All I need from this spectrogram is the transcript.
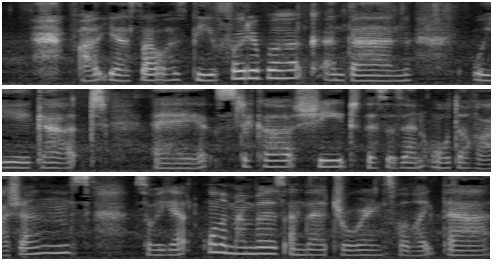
but yes, that was the photo book. And then we get a sticker sheet. This is in all the versions. So we get all the members and their drawings for like their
